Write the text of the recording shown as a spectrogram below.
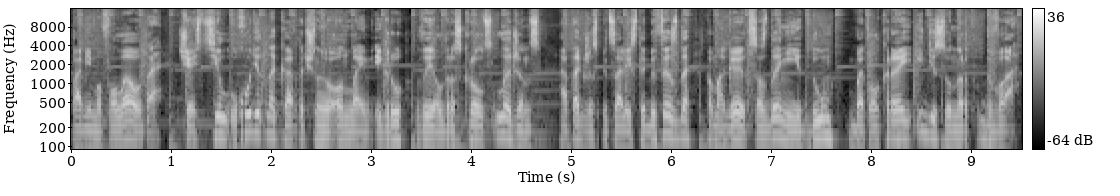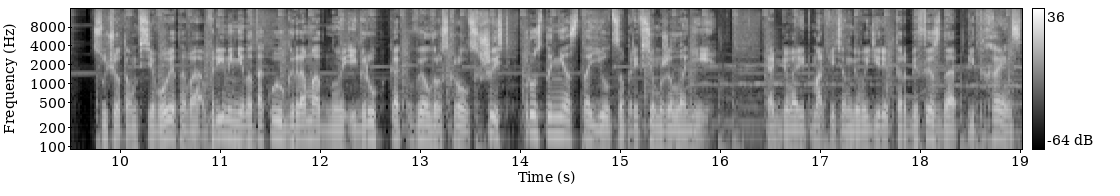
Помимо Fallout, часть сил уходит на карточную онлайн-игру The Elder Scrolls Legends, а также специалисты Bethesda помогают в создании Doom, Battlecry и Dishonored 2. С учетом всего этого, времени на такую громадную игру, как The Elder Scrolls 6, просто не остается при всем желании. Как говорит маркетинговый директор Bethesda Пит Хайнс,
